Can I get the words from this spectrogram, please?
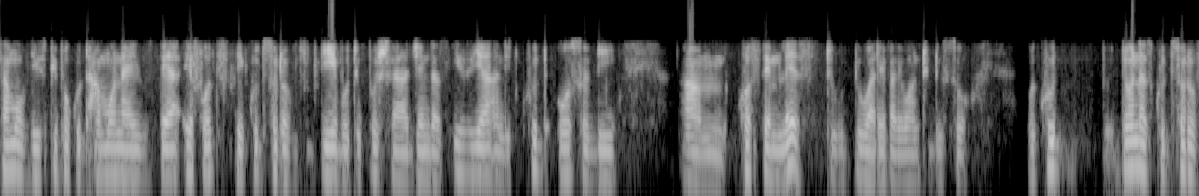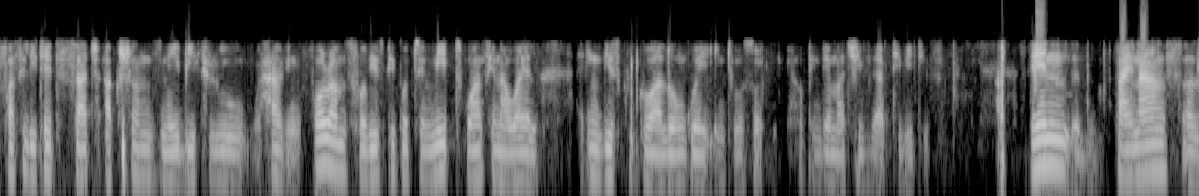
some of these people could harmonize their efforts, they could sort of be able to push their agendas easier, and it could also be um, cost them less to do whatever they want to do. So we could donors could sort of facilitate such actions maybe through having forums for these people to meet once in a while. I think this could go a long way into also helping them achieve the activities. Then finance, as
